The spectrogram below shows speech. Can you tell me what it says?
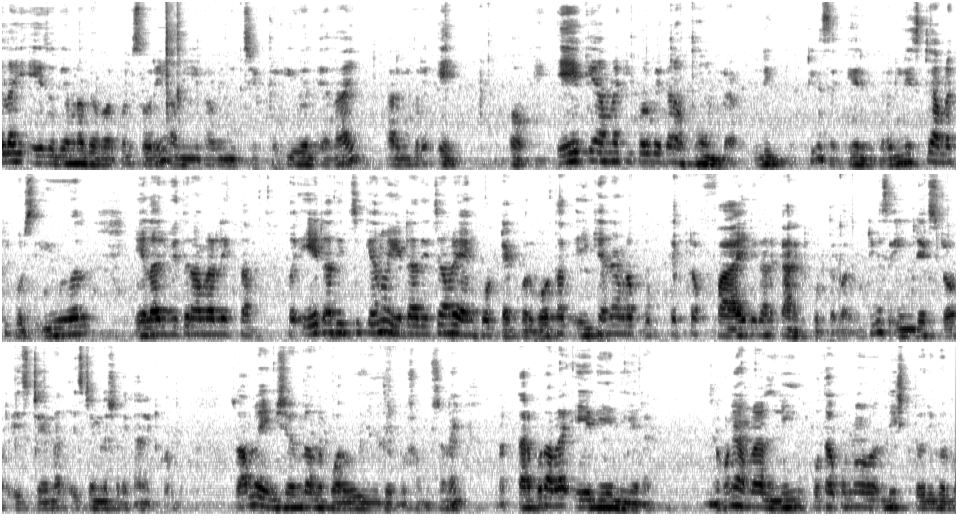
এলআই এ যদি আমরা ব্যবহার করি সরি আমি এভাবে নিচ্ছি একটু। ইউএল এলআই তার ভিতরে এ ওকে এ কে আমরা কি করব? এখানে হোম লিখব, ঠিক আছে? এর ভিতরে। লিস্টে আমরা কি করছি? ইউএল এল এর ভিতরে আমরা লিখতাম তো এটা দিচ্ছি কেন? এটা দিচ্ছি আমরা অ্যাঙ্কর ট্যাগ করব। অর্থাৎ এইখানে আমরা প্রত্যেকটা ফাইল এখানে কানেক্ট করতে পারব। ঠিক আছে? ইন্ডেক্স ডট এইচটিএমএল এইচটিএমএল সাথে কানেক্ট করব। তো আমরা এই বিষয়গুলো আমরা পরবর্তীতে দেখব, সমস্যা নেই। তারপর আমরা এ দিয়ে নিয়ে রাখব। যখনই আমরা লিঙ্ক কোথাও কোনো লিস্ট তৈরি করব,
